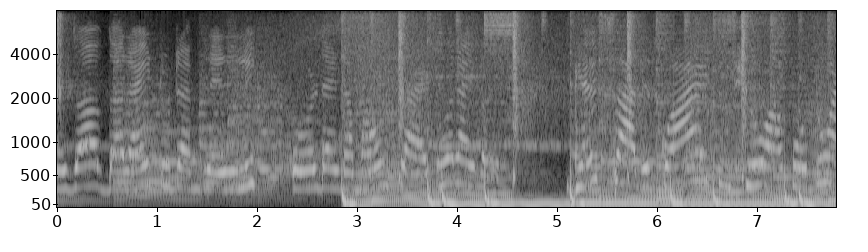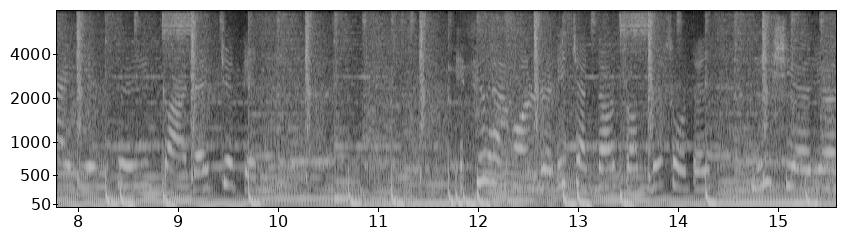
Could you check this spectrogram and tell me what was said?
reserves the right to temporarily hold an amount prior to arrival. Guests are required to show a photo ID and credit card at check-in. If you have already checked out from this share your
